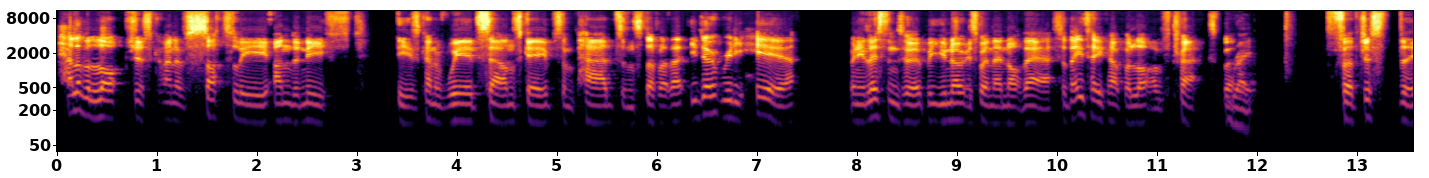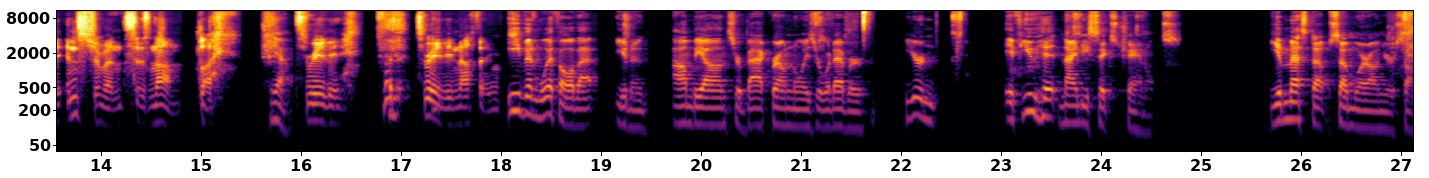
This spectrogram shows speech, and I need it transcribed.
hell of a lot just kind of subtly underneath these kind of weird soundscapes and pads and stuff like that. You don't really hear when you listen to it but you notice when they're not there. So they take up a lot of tracks but right. for just the instruments is none. Like, yeah, it's really, it's really nothing. Even with all that, you know, ambiance or background noise or whatever, you're if you hit 96 channels, you messed up somewhere on your song.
